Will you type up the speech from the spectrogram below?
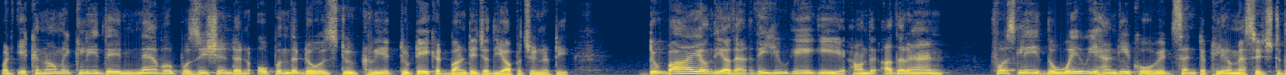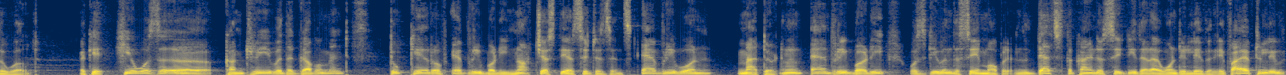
but economically they never positioned and opened the doors to create, to take advantage of the opportunity. Dubai, on the other, hand, the UAE, on the other hand, firstly, the way we handle COVID sent a clear message to the world. Okay, here was a country where the government took care of everybody, not just their citizens. Everyone mattered. Mm. Everybody was given the same opportunity. And That's the kind of city that I want to live in. If I have to live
